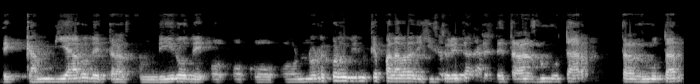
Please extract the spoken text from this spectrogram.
de cambiar o de transfundir o de, o, no recuerdo bien qué palabra dijiste ahorita, de, transmutar, transmutar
